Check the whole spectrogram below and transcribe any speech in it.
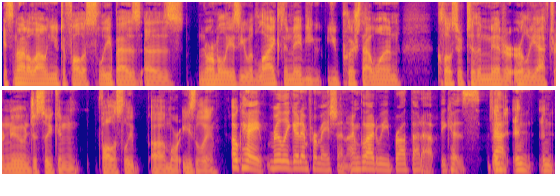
it's not allowing you to fall asleep as as normally as you would like, then maybe you push that one closer to the mid or early afternoon just so you can fall asleep uh, more easily. Okay. Really good information. I'm glad we brought that up because that. And, and,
